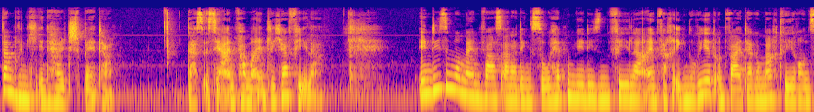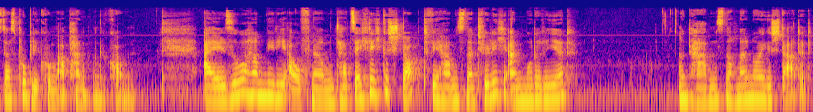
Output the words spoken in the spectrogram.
dann bringe ich ihn halt später. Das ist ja ein vermeintlicher Fehler. In diesem Moment war es allerdings so, hätten wir diesen Fehler einfach ignoriert und weitergemacht, wäre uns das Publikum abhanden gekommen. Also haben wir die Aufnahmen tatsächlich gestoppt. Wir haben es natürlich anmoderiert und haben es nochmal neu gestartet.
